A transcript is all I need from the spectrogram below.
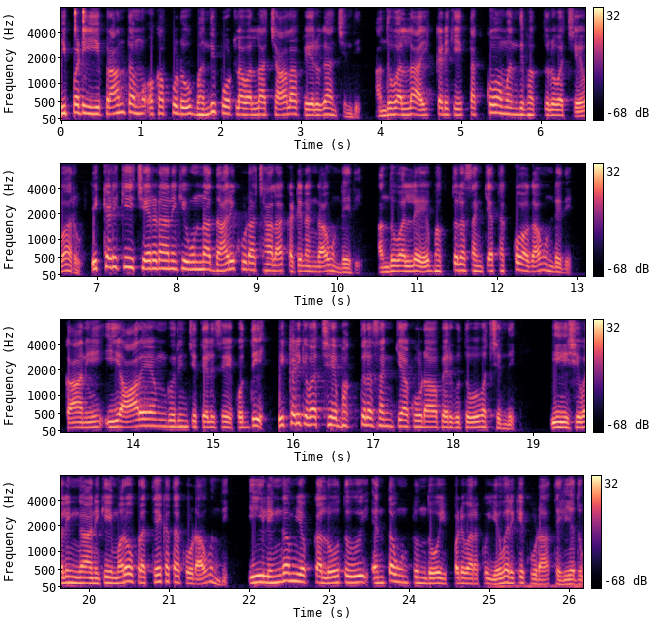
ఇప్పటి ఈ ప్రాంతం ఒకప్పుడు బందిపోట్ల వల్ల చాలా పేరుగాంచింది అందువల్ల ఇక్కడికి తక్కువ మంది భక్తులు వచ్చేవారు. ఇక్కడికి చేరడానికి ఉన్న దారి కూడా చాలా కఠినంగా ఉండేది. అందువల్లే భక్తుల సంఖ్య తక్కువగా ఉండేది. కానీ ఈ ఆలయం గురించి తెలిసే కొద్దీ ఇక్కడికి వచ్చే భక్తుల సంఖ్య కూడా పెరుగుతూ వచ్చింది. ఈ శివలింగానికి మరో ప్రత్యేకత కూడా ఉంది. ఈ లింగం యొక్క లోతు ఎంత ఉంటుందో ఇప్పటి వరకు ఎవరికి కూడా తెలియదు.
